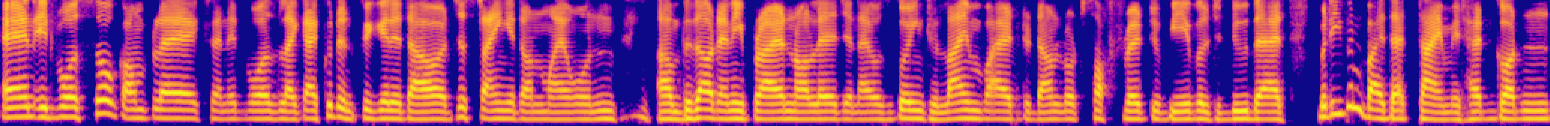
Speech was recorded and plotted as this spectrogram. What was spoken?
and it was so complex and it was like i couldn't figure it out just trying it on my own um, without any prior knowledge. And i was going to limewire to download software to be able to do that. But even by that time it had gotten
